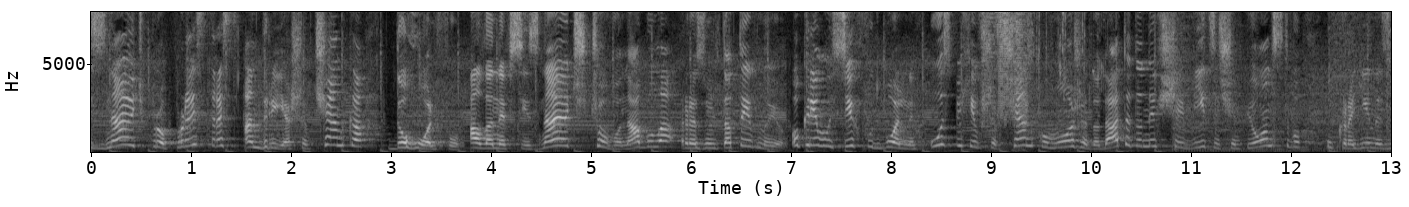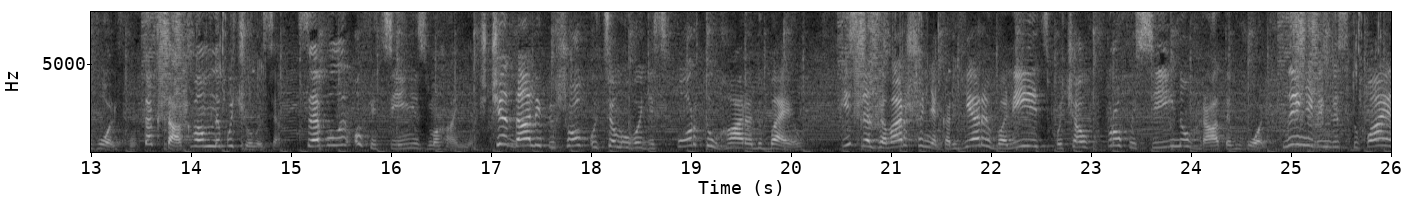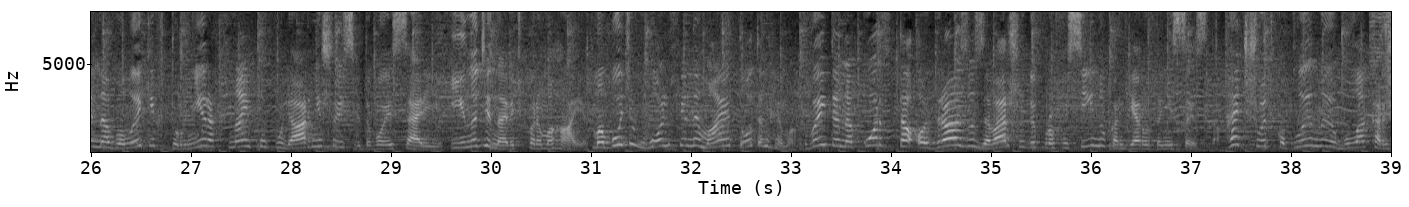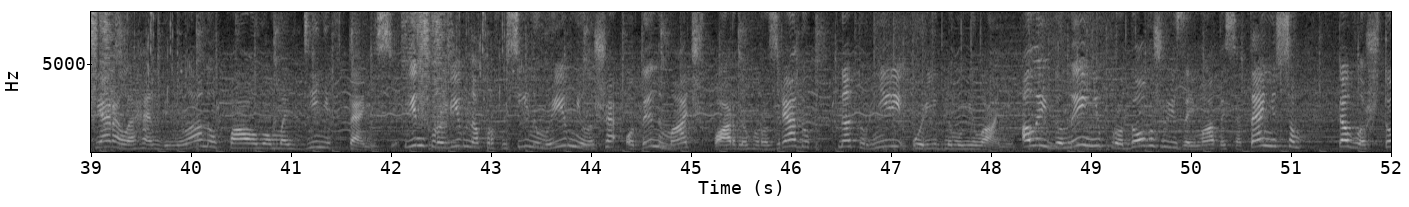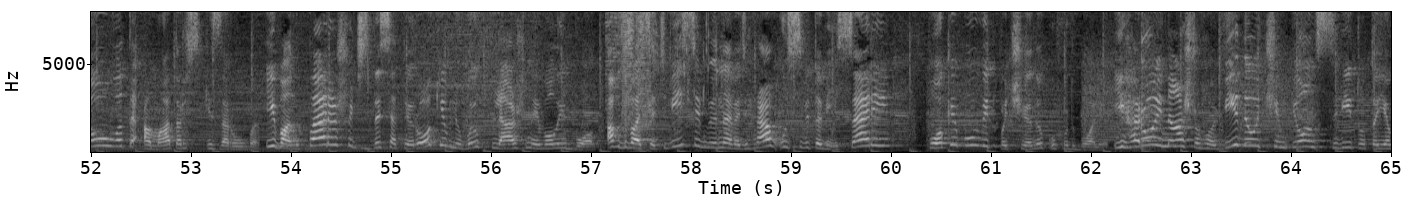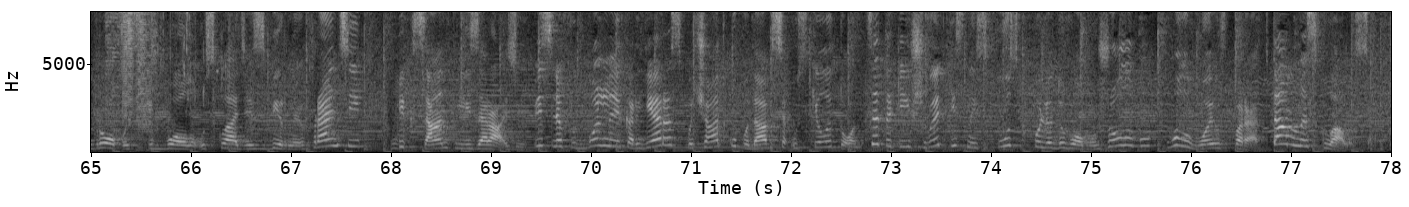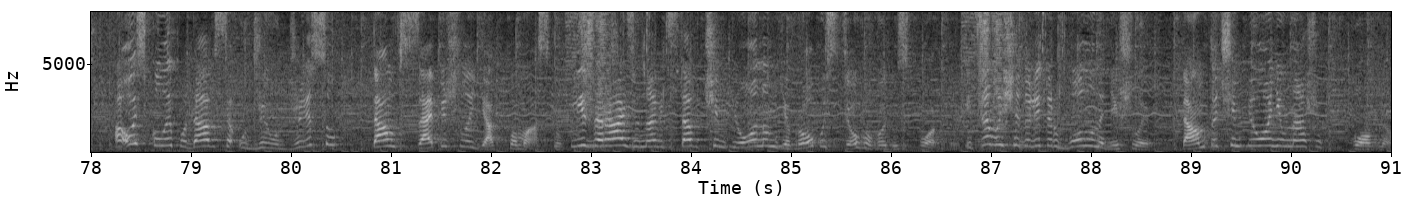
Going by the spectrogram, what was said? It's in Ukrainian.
Знають про пристрасть Андрія Шевченка до гольфу, але не всі знають, що вона була результативною. Окрім усіх футбольних успіхів, Шевченко може додати до них ще віце-чемпіонство України з гольфу. Так так вам не почулося. Це були офіційні змагання. Ще далі пішов у цьому виді спорту Гарет Бейл. Після завершення кар'єри валієць почав професійно грати в гольф. Нині він виступає на великих турнірах найпопулярнішої світової серії, іноді навіть перемагає. Мабуть, в гольфі немає Тоттенгема. Вийти на корт та одразу завершити професійну кар'єру тенісиста. Геть швидкоплинною була кар'єра легенди Мілану Паоло Мальдіні в тенісі. Він провів на професійному рівні лише один матч парного розряду на турнірі у рідному Мілані, але й донині продовжує займатися тенісом. Та влаштовувати аматорські заруби. Іван Перешич з 10 років любив пляжний волейбол, а в 28 він навіть грав у світовій серії. Поки був відпочинок у футболі, і герой нашого відео, чемпіон світу та Європи з футболу у складі збірної Франції, Біксант Лізаразю. Після футбольної кар'єри спочатку подався у скелетон. Це такий швидкісний спуск по льодовому жолобу головою вперед. Там не склалося. А ось коли подався у джиу-джису, там все пішло як по маслу. Лізаразю навіть став чемпіоном Європи з цього виду спорту. І це ми ще до літерболу надійшли. Там то чемпіонів наших повно.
